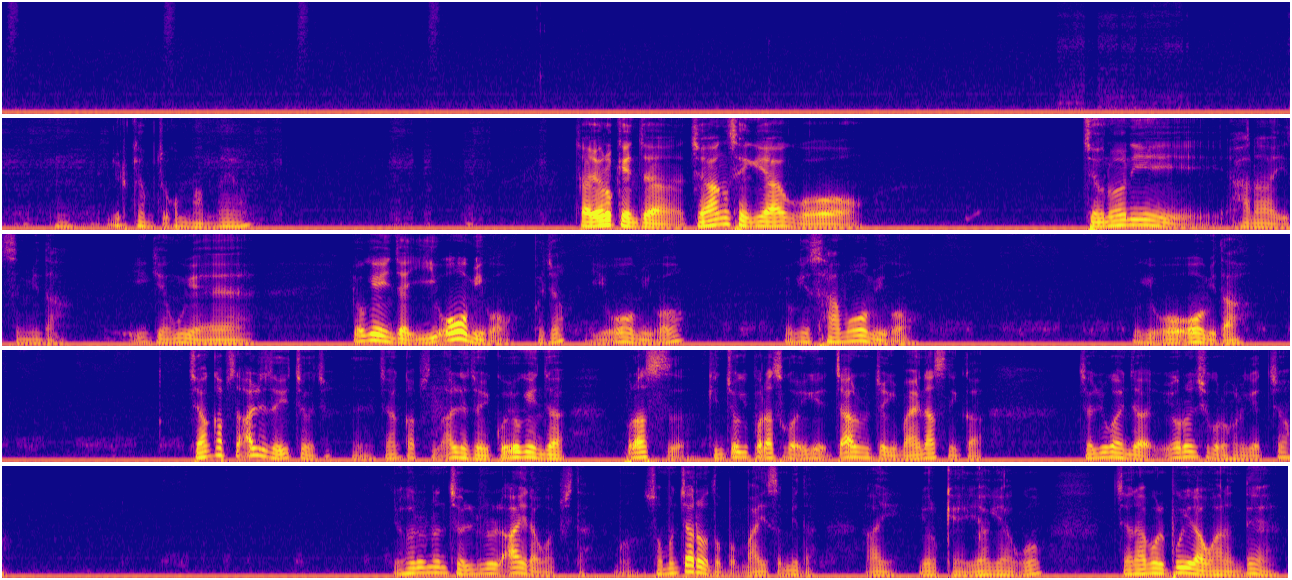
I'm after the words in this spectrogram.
음, 이렇게 하면 조금 낫나요? 자, 이렇게 이제 저항 세 개하고 전원이 하나 있습니다. 이 경우에 요게 이제 2ohm이고, 그죠? 2ohm이고, 여기 3ohm이고, 여기 5ohm이다. 저항값은 알려져 있죠, 그죠? 네, 저항값은 알려져 있고, 여기 이제 플러스, 긴 쪽이 플러스고, 이게 짧은 쪽이 마이너스니까 전류가 이제 이런 식으로 흐르겠죠. 흐르는 전류를 I라고 합시다. 뭐 소문자로도 뭐 많이 씁니다. I 이렇게 이야기하고 전압을 V라고 하는데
